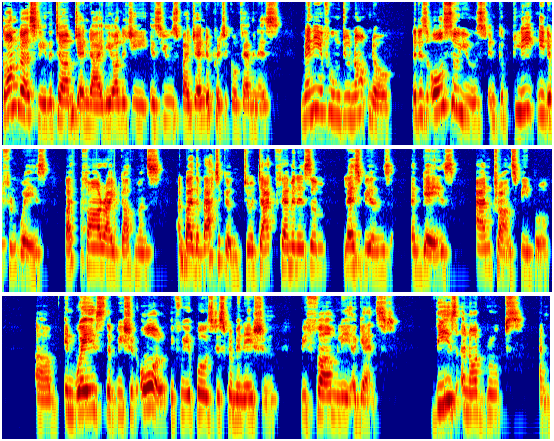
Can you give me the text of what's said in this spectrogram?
Conversely, the term gender ideology is used by gender critical feminists, many of whom do not know that is also used in completely different ways by far right governments and by the Vatican to attack feminism, lesbians, and gays and trans people um, in ways that we should all, if we oppose discrimination, be firmly against. These are not groups and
